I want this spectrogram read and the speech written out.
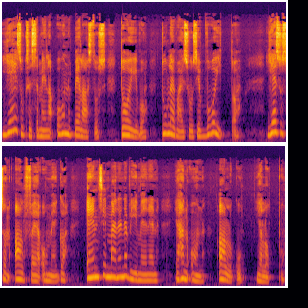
Jeesuksessa meillä on pelastus, toivo, tulevaisuus ja voitto. Jeesus on alfa ja omega, ensimmäinen ja viimeinen, ja hän on alku ja loppu.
